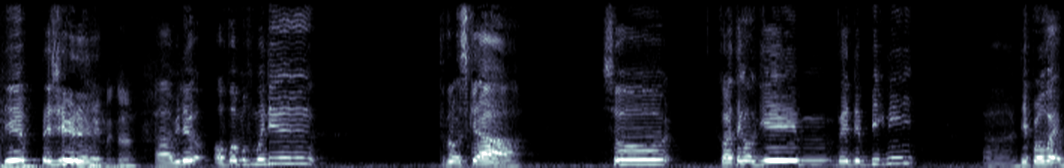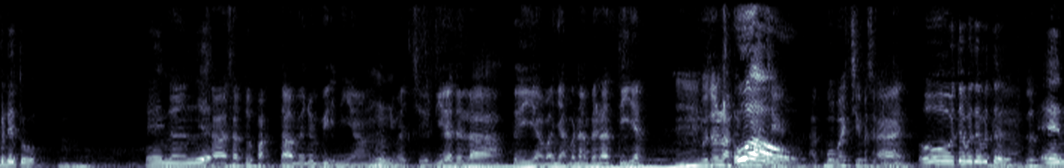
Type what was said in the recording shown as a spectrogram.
Dia pressure dia. Betul Ha, bila ball movement dia teruk sikit lah. So kalau tengok game Van de Beek ni uh, dia provide benda tu. Hmm. And Dan yeah. salah satu fakta Van de Beek ni yang Hmm. dibaca Dia adalah player yang banyak menang penalti ya Hmm, betul lah. Aku Wow. baca. Aku baru baca pasal Kan? Oh betul betul betul. Ah, betul. And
